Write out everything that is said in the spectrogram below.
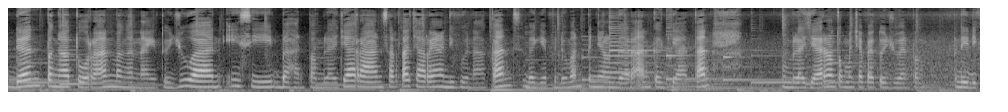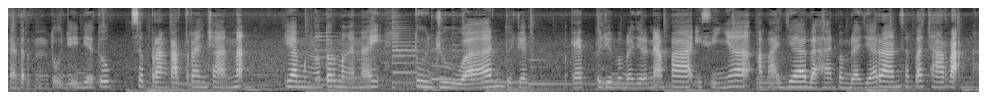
dan pengaturan mengenai tujuan, isi, bahan pembelajaran, serta cara yang digunakan sebagai pedoman penyelenggaraan kegiatan pembelajaran untuk mencapai tujuan pendidikan tertentu. Jadi dia tuh seperangkat rencana yang mengatur mengenai tujuan, tujuan kayak tujuan pembelajarannya apa, isinya apa aja, bahan pembelajaran serta cara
